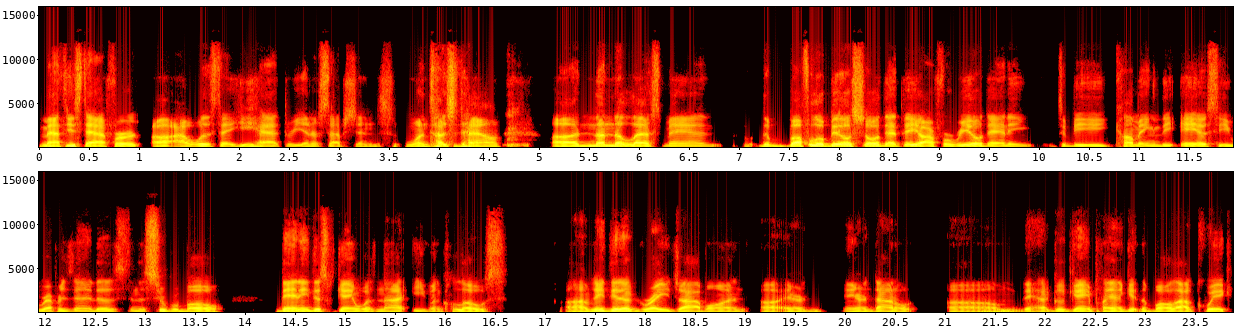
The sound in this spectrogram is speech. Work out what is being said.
Matthew Stafford, uh, I would say he had three interceptions, one touchdown. Uh, nonetheless, man, the Buffalo Bills showed that they are for real, Danny, to becoming the AFC representatives in the Super Bowl. Danny, this game was not even close. Um, they did a great job on uh, Aaron Aaron Donald. Um, mm-hmm. They had a good game plan, getting the ball out quick.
